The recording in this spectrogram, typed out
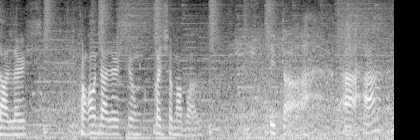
dollars Hong Kong dollars yung consumable. Dito. Aha.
